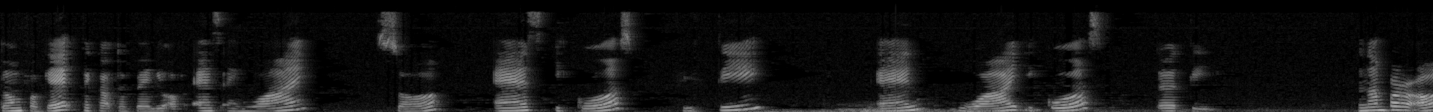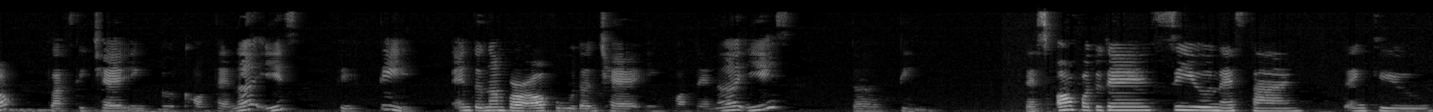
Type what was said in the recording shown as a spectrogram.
don't forget, take out the value of s and y. So, s equals 50 and y equals 30. The number of plastic chair in a container is 50 and the number of wooden chair in container is 30. That's all for today. See you next time. Thank you.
